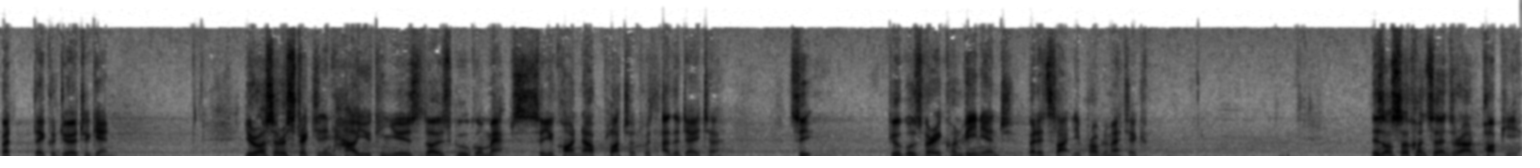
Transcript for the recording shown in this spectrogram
but they could do it again. You're also restricted in how you can use those Google Maps, so you can't now plot it with other data. So Google's very convenient, but it's slightly problematic. There's also concerns around POPI,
